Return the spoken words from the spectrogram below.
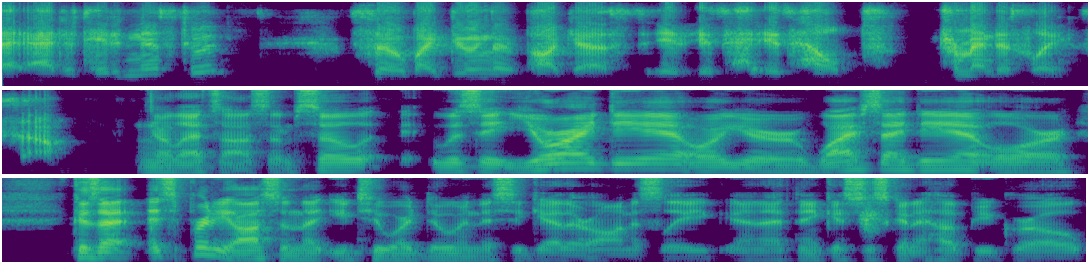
that agitatedness to it. So by doing the podcast, it, it's it's helped tremendously. So. No, oh, that's awesome. So, was it your idea or your wife's idea, or because it's pretty awesome that you two are doing this together, honestly, and I think it's just going to help you grow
